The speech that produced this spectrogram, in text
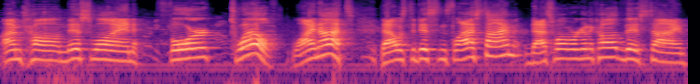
I'm calling this one 412. Why not? That was the distance last time. That's what we're going to call it this time.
